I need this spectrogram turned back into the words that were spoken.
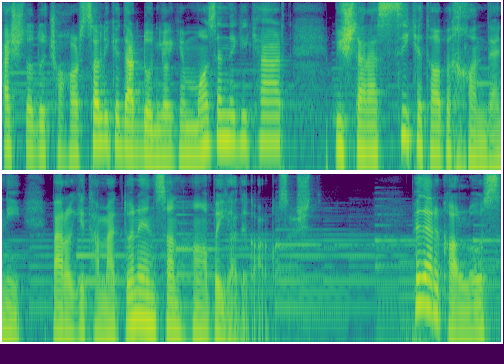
84 سالی که در دنیای ما زندگی کرد بیشتر از سی کتاب خواندنی برای تمدن انسانها به یادگار گذاشت. پدر کارلوس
